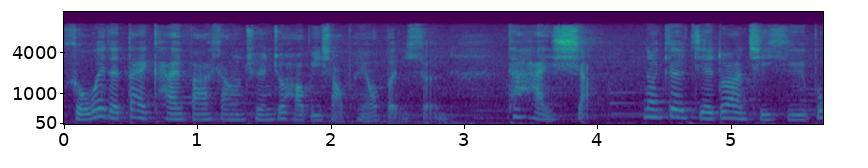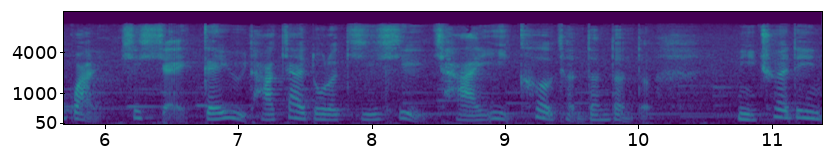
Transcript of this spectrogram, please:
所谓的待开发商圈，就好比小朋友本身，他还小。那这阶段其实不管是谁给予他再多的知识、才艺、课程等等的，你确定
